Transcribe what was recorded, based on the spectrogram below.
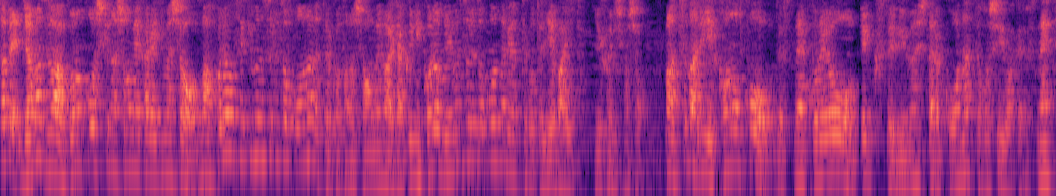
さて、じゃあまずはこの公式の証明からいきましょう。まあこれを積分するとこうなるということの証明は逆にこれを微分するとこうなるよってことを言えばいいというふうにしましょう。まあつまりこの項ですね、これを x で微分したらこうなってほしいわけですね。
